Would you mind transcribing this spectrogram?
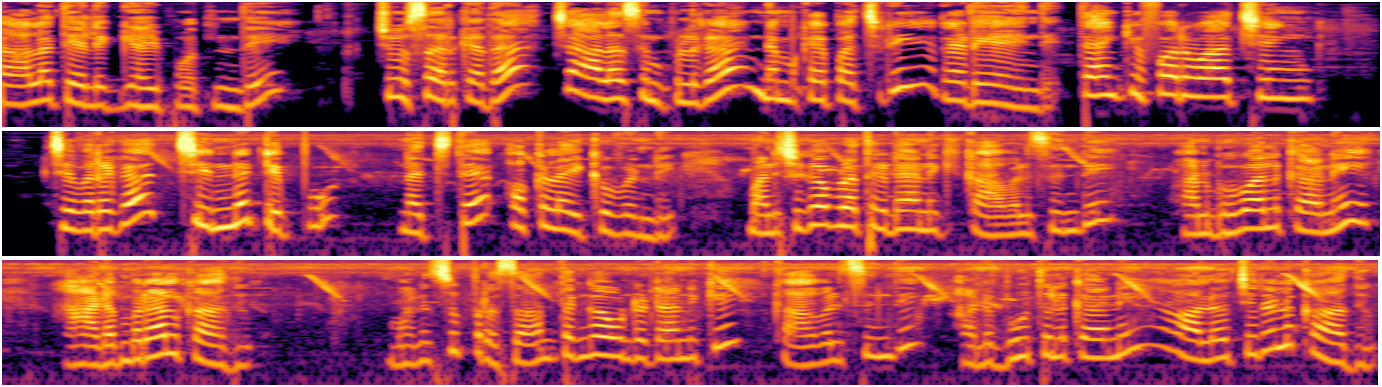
చాలా తేలిగ్గా అయిపోతుంది. చూసారు కదా చాలా సింపుల్గా నిమ్మకాయ పచ్చడి రెడీ అయింది. Thank you for watching. చివరగా చిన్న టిప్పు నచ్చితే ఒక లైక్ ఇవ్వండి. మనిషిగా బ్రతకడానికి కావాల్సింది అనుభవాలు కానీ ఆడంబరాలు కాదు. మనసు ప్రశాంతంగా ఉండటానికి కావలసింది అనుభూతులు కానీ ఆలోచనలు కాదు.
